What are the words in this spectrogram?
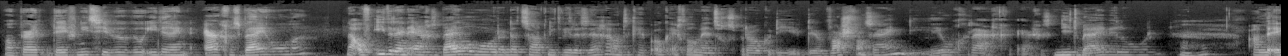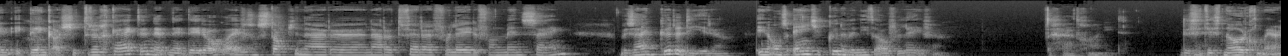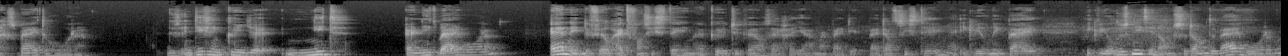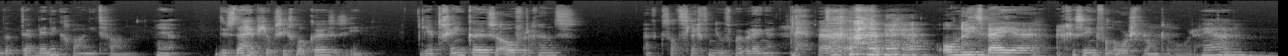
Want per definitie wil, wil iedereen ergens bij horen? Nou, of iedereen ergens bij wil horen, dat zou ik niet willen zeggen. Want ik heb ook echt wel mensen gesproken die er was van zijn. Die heel graag ergens niet bij willen horen. Uh Alleen, ik denk als je terugkijkt, hè, net, net deden we ook al even zo'n stapje naar, uh, naar het verre verleden van mens zijn. We zijn kuddedieren. In ons eentje kunnen we niet overleven. Dat gaat gewoon niet. Dus het is nodig om ergens bij te horen. Dus in die zin kun je niet er niet bij horen. En in de veelheid van systemen kun je natuurlijk wel zeggen, ja, maar bij, bij dat systeem, hè, ik wil niet bij, ik wil dus niet in Amsterdam erbij horen, want dat, daar ben ik gewoon niet van. Ja. Dus daar heb je op zich wel keuzes in. Je hebt geen keuze overigens, ik zal het slechte nieuws maar brengen, uh, om niet bij je gezin van oorsprong te horen. Ja. Hmm.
